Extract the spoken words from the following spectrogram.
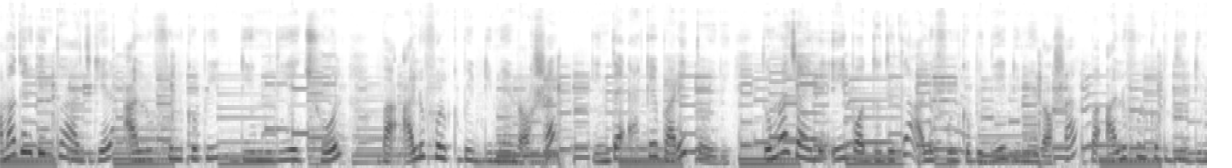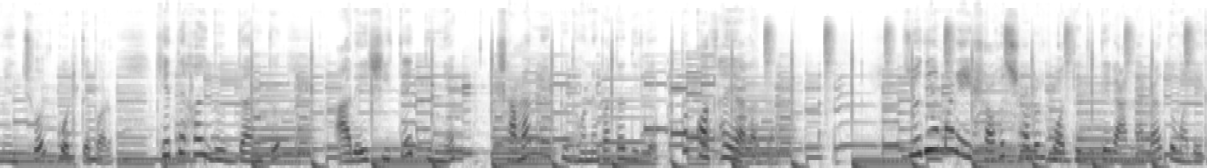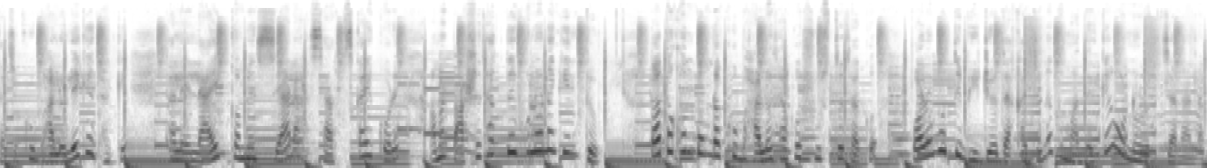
আমাদের কিন্তু আজকের আলু ফুলকপি, ডিম দিয়ে ঝোল বা আলু ফুলকপির ডিমের রসা কিন্তু একেবারে তৈরি। তোমরা চাইলে এই পদ্ধতিতে আলু ফুলকপি দিয়ে ডিমের রসা বা আলু ফুলকপি দিয়ে ডিমের ঝোল করতে পারো। খেতে হয় দুর্দান্ত, আর এই শীতের দিনে সামান্য একটু ধনে পাতা দিলে তো কথাই আলাদা। যদি আমার এই সহজ সরল পদ্ধতিতে রান্নাটা তোমাদের কাছে খুব ভালো লেগে থাকে, তাহলে লাইক কমেন্ট শেয়ার আর সাবস্ক্রাইব করে আমার পাশে থাকতে ভুলো না কিন্তু। ততক্ষণ তোমরা খুব ভালো থাকো, সুস্থ থাকো। পরবর্তী ভিডিও দেখার জন্য তোমাদেরকে অনুরোধ জানালাম।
